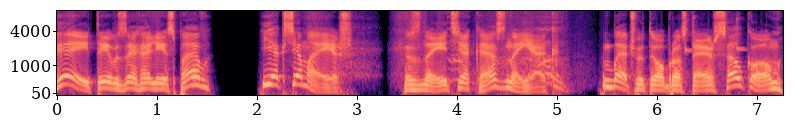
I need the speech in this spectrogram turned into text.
Гей, ти взагалі спав? Якся маєш? Здається, казна як. Бачу, ти обростаєш салком.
